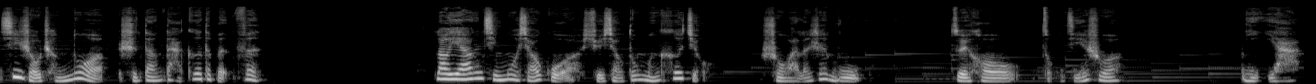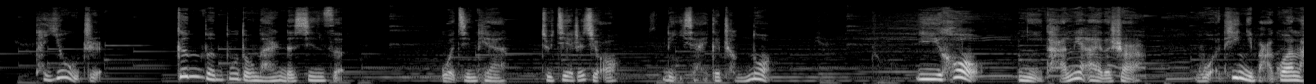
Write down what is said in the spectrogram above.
信守承诺是当大哥的本分。老杨请莫小果学校东门喝酒，说完了任务，最后总结说：“你呀，太幼稚，根本不懂男人的心思。我今天就借着酒立下一个承诺：以后你谈恋爱的事儿，我替你把关了。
